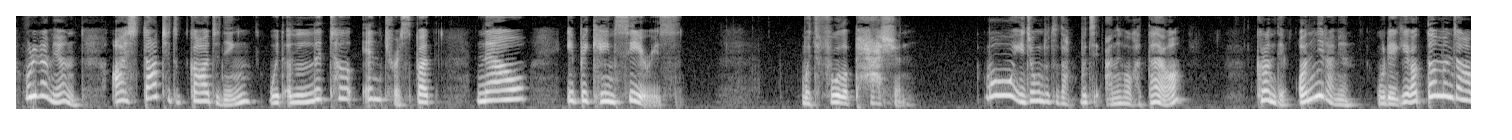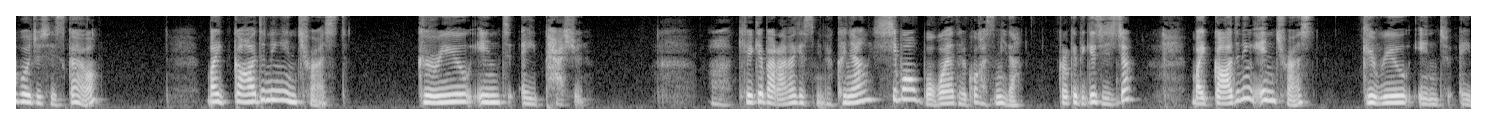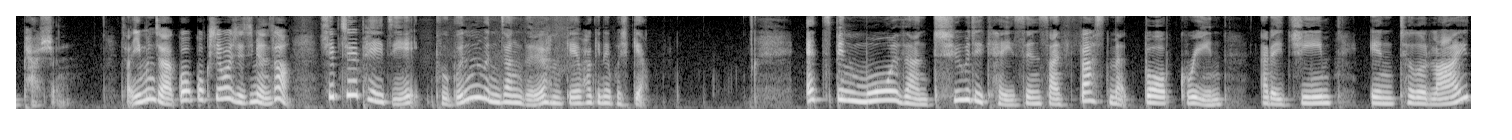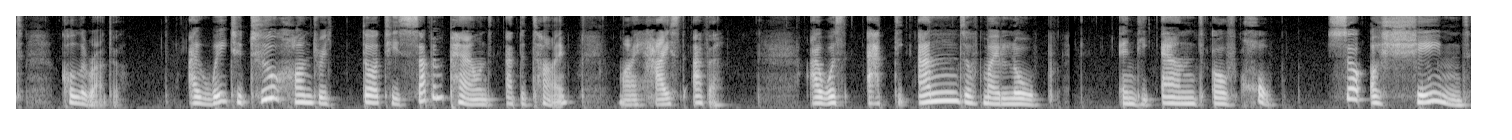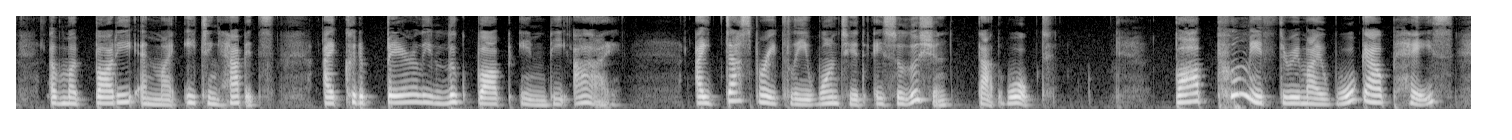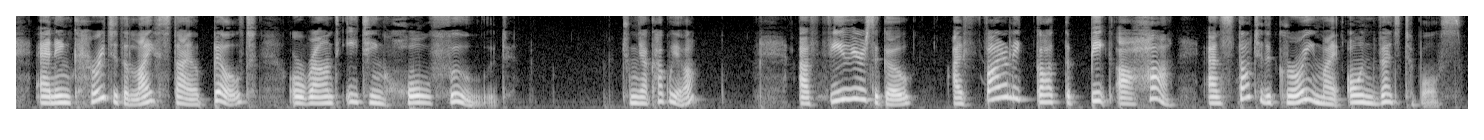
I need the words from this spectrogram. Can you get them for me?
우리라면 I started gardening with a little interest, but now it became serious with full of passion. 뭐 이 정도도 나쁘지 않은 것 같아요. 그런데 언니라면 우리에게 어떤 문장을 보여줄 수 있을까요? My gardening interest grew into a passion. 아, 길게 말 안 하겠습니다. 그냥 씹어 먹어야 될 것 같습니다. 그렇게 느껴지시죠? My gardening interest grew into a passion. 자, 이 문자 꼭꼭 씹어주시면서 17페이지의 부분 문장들 함께 확인해 보실게요. It's been more than two decades since I first met Bob Green at a gym in Telluride, Colorado. I waited 200 £37 at the time, my highest ever. I was at the end of my rope and the end of hope, so ashamed of my body and my eating habits. I could barely look Bob in the eye. I desperately wanted a solution that worked. Bob put me through my workout pace and encouraged the lifestyle built around eating whole food. 중략하고요. A few years ago, I finally got the big aha and started growing my own vegetables.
